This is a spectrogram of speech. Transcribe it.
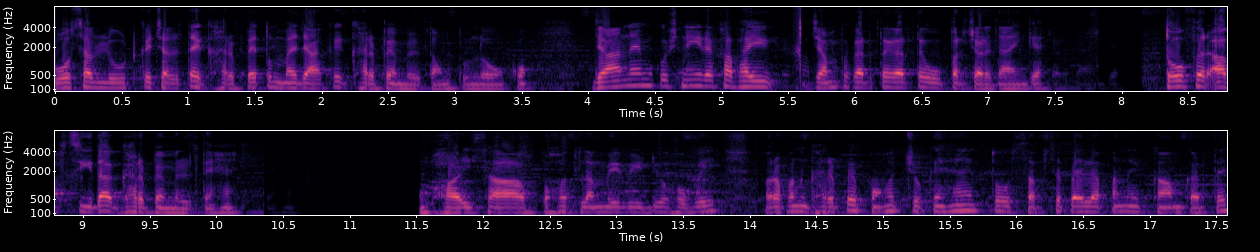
वो सब लूट के चलते घर पे तो मैं जाके घर पे मिलता हूँ तुम लोगों को। जाने में कुछ नहीं रखा भाई जंप करते करते ऊपर चढ़ जाएँगे। तो फिर अब सीधा घर पे मिलते हैं। भाई साहब, बहुत लंबी वीडियो हो गई और अपन घर पे पहुँच चुके हैं तो सबसे पहले अपन एक काम करते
